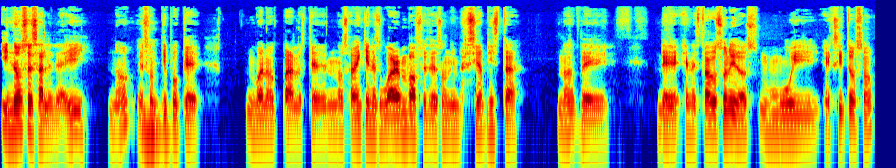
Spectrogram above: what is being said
Y no se sale de ahí, ¿no? Es un tipo que, bueno, para los que no saben quién es Warren Buffett, es un inversionista, ¿no? De, de en Estados Unidos, muy exitoso.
